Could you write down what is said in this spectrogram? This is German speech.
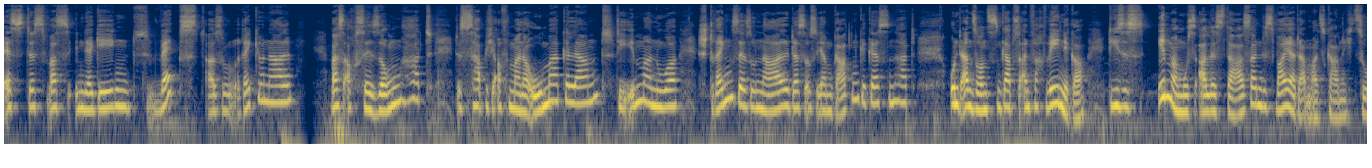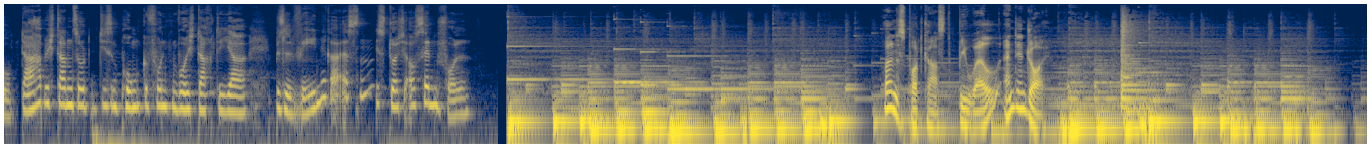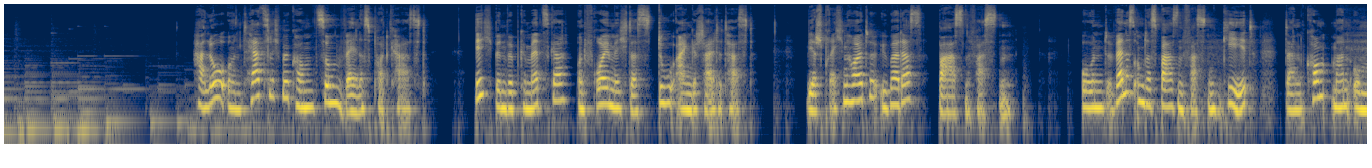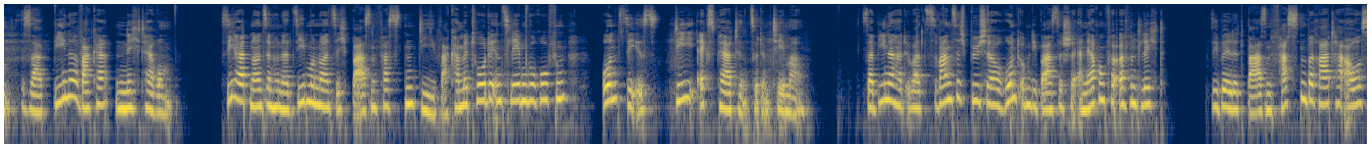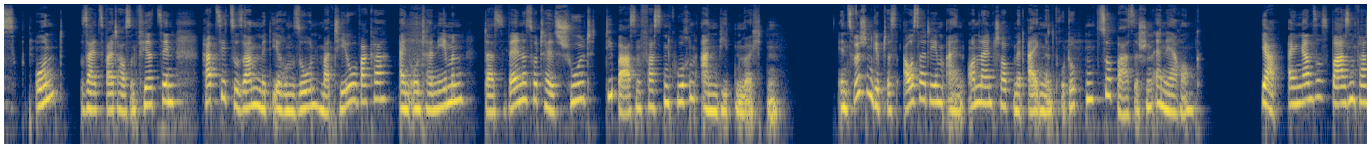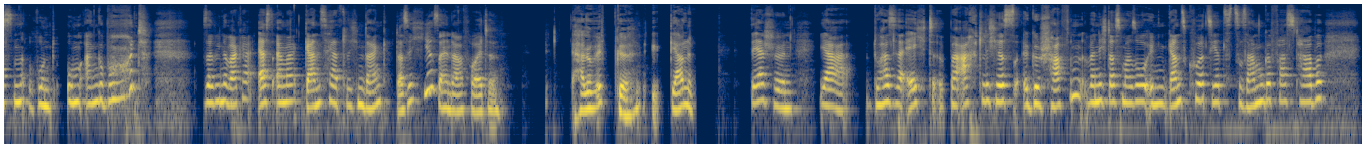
esse das, was in der Gegend wächst, also regional was auch Saison hat. Das habe ich auch von meiner Oma gelernt, die immer nur streng saisonal das aus ihrem Garten gegessen hat. Und ansonsten gab es einfach weniger. Dieses immer muss alles da sein, das war ja damals gar nicht so. Da habe ich dann so diesen Punkt gefunden, wo ich dachte, ja, ein bisschen weniger essen ist durchaus sinnvoll. Wellness Podcast. Be well and enjoy. Hallo und herzlich willkommen zum Wellness Podcast. Ich bin Wibke Metzger und freue mich, dass du eingeschaltet hast. Wir sprechen heute über das Basenfasten. Und wenn es um das Basenfasten geht, dann kommt man um Sabine Wacker nicht herum. Sie hat 1997 Basenfasten, die Wacker-Methode ins Leben gerufen und sie ist die Expertin zu dem Thema. Sabine hat über 20 Bücher rund um die basische Ernährung veröffentlicht, Sie bildet Basenfastenberater aus und seit 2014 hat sie zusammen mit ihrem Sohn Matteo Wacker ein Unternehmen, das Wellnesshotels schult, die Basenfastenkuren anbieten möchten. Inzwischen gibt es außerdem einen Online-Shop mit eigenen Produkten zur basischen Ernährung. Ja, ein ganzes Basenfasten rundum Angebot. Sabine Wacker, erst einmal ganz herzlichen Dank, dass ich hier sein darf heute. Hallo Wittke, gerne. Sehr schön. Ja, du hast ja echt Beachtliches geschaffen, wenn ich das mal so in ganz kurz jetzt zusammengefasst habe.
